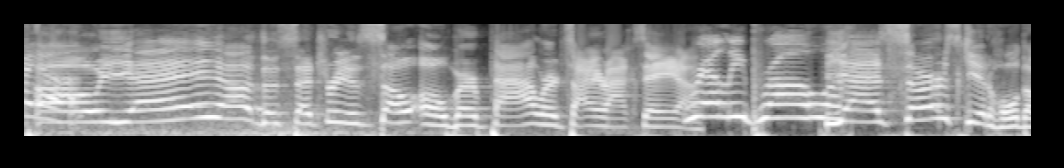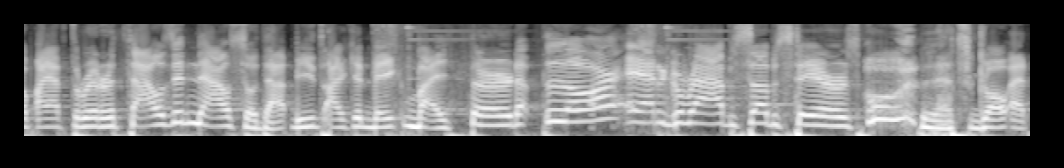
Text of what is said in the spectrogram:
What's happening? I'm about to die. Oh, yay! Uh, the sentry is so overpowered. Sorry, Roxy. Really, bro? Yes, sir. Skid, hold up. I have 300,000 now, so that means I can make my third floor and grab some stairs. Let's go. And,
